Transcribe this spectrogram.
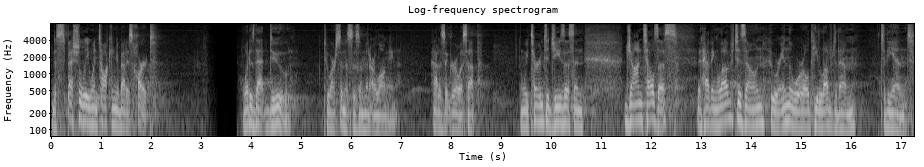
and especially when talking about His heart. What does that do to our cynicism and our longing? How does it grow us up? And we turn to Jesus, and John tells us that having loved his own who were in the world, he loved them to the end.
